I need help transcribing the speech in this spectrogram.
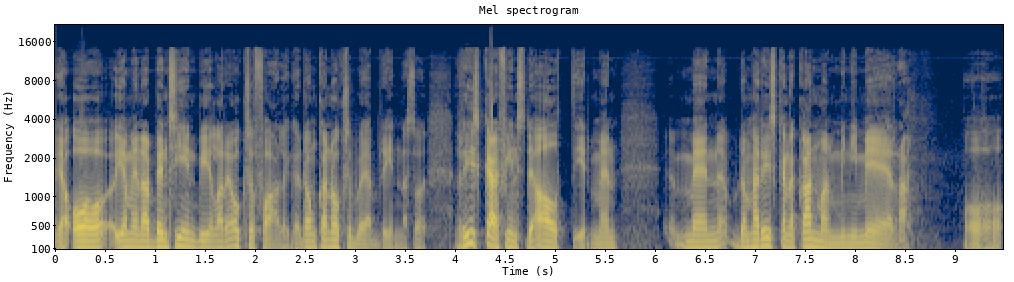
ja, och jag menar bensinbilar är också farliga, de kan också börja brinna. Så risker finns det alltid, men, men de här riskerna kan man minimera. Och,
